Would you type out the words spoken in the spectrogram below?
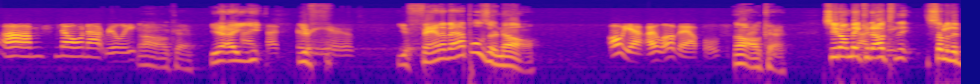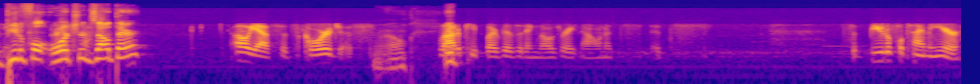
Um, no, not really. Oh, okay. Yeah, you I'm you very, uh, you fan of apples or no? oh yeah, I love apples. Oh, okay. So you don't make it out to the, some of the beautiful orchards out there? Oh yes, it's gorgeous. Well, A lot it- of people are visiting those right now, and it's it's it's a beautiful time of year.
